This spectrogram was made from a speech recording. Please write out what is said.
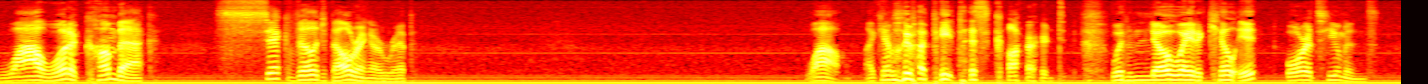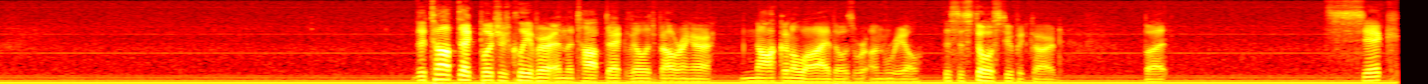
Wow, what a comeback. Sick Village Bell Ringer rip. Wow. I can't believe I beat this card with no way to kill it or its humans. The top deck Butcher's Cleaver and the top deck Village Bellringer, not gonna lie, those were unreal. This is still a stupid card. But sick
